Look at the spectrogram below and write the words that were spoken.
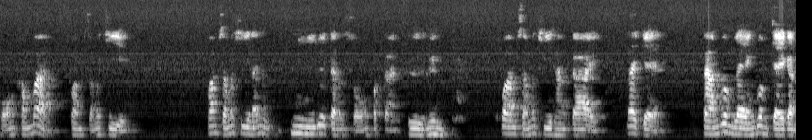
ของคำว่าความสามัคคี ความสามัคคีนั้นมีด้วยกันสองประการคือหนึ่งความสามัคคีทางกาย ได้แก่ การร่วมแรงร่วมใจกัน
